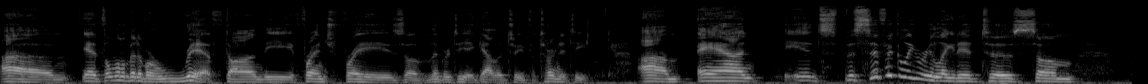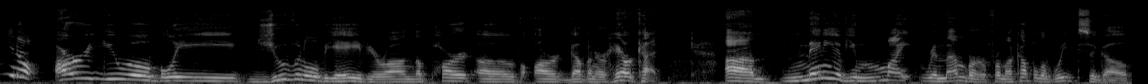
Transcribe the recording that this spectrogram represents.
Um, it's a little bit of a riff on the French phrase of liberty, equality, fraternity. Um, and it's specifically related to some, you know, arguably juvenile behavior on the part of our governor haircut. Um, many of you might remember from a couple of weeks ago,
